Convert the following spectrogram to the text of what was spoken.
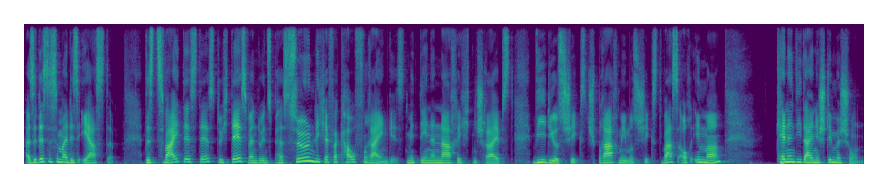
Also das ist einmal das Erste. Das Zweite ist das, durch das, wenn du ins persönliche Verkaufen reingehst, mit denen Nachrichten schreibst, Videos schickst, Sprachmemos schickst, was auch immer, kennen die deine Stimme schon.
